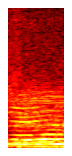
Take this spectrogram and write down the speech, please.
Yeah.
